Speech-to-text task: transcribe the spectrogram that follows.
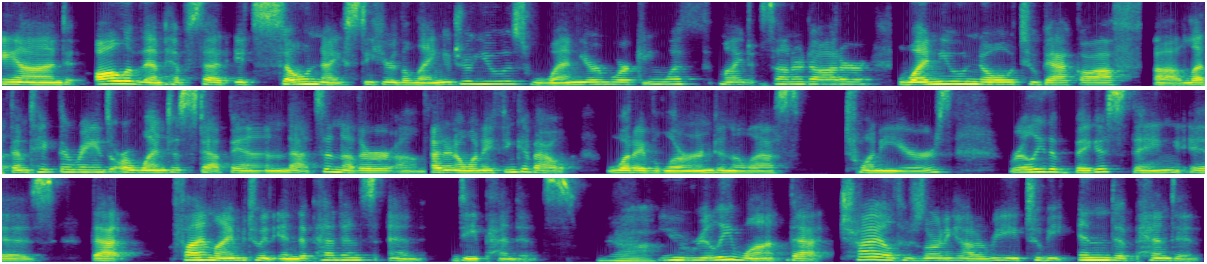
And all of them have said it's so nice to hear the language you use when you're working with my son or daughter, when you know to back off, uh, let them take the reins, or when to step in. That's another, um, I don't know, when I think about what I've learned in the last 20 years, really the biggest thing is that fine line between independence and dependence. Yeah. You really want that child who's learning how to read to be independent.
